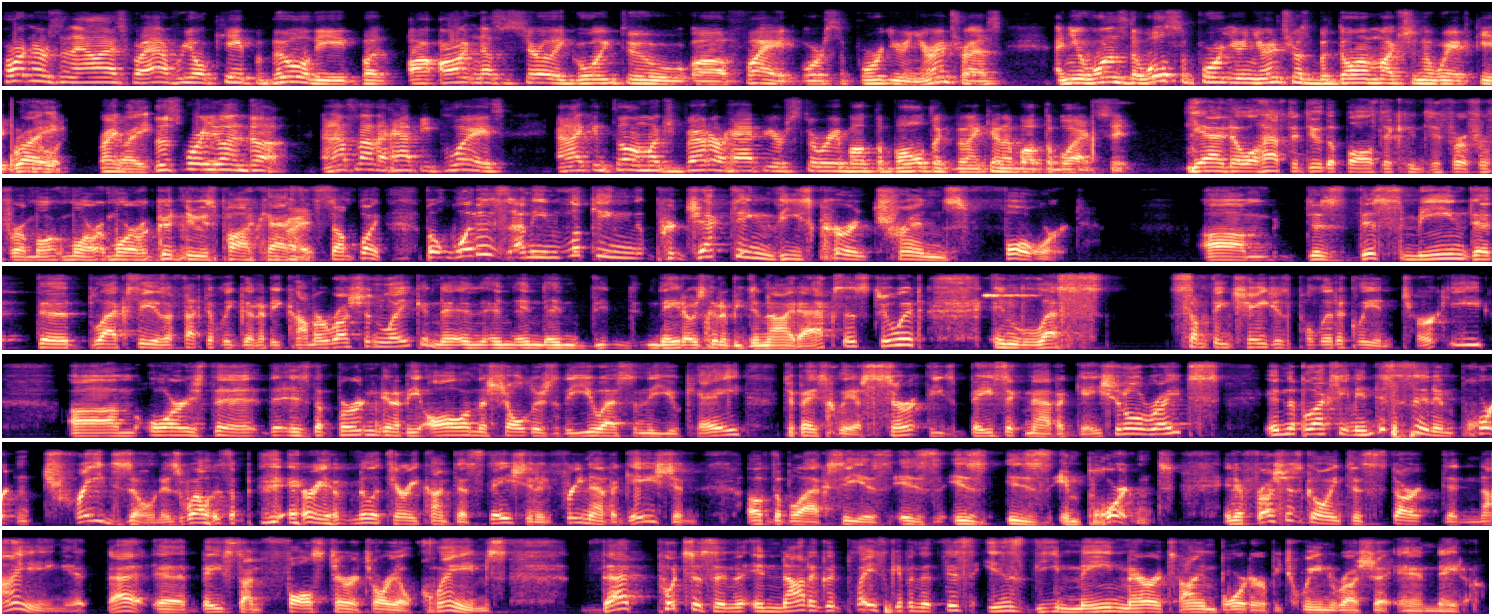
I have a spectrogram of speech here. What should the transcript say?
partners and allies who have real capability but aren't necessarily going to uh, fight or support you in your interests, and you have ones that will support you in your interests but don't have much in the way of capability. Right. Right. right. This is where you end up, and that's not a happy place. And I can tell a much better, happier story about the Baltic than I can about the Black Sea. Yeah, no, we'll have to do the Baltic for for, for a more more more good news podcast right. at some point. But what is I mean, looking projecting these current trends forward Um, does this mean that the Black Sea is effectively going to become a Russian lake and, and, and, and NATO is going to be denied access to it unless something changes politically in Turkey? Um, or is the, the, is the burden going to be all on the shoulders of the U.S. and the U.K. to basically assert these basic navigational rights in the Black Sea? I mean, this is an important trade zone as well as an area of military contestation and free navigation of the Black Sea is is is is important. And if Russia's going to start denying it, that uh, based on false territorial claims, that puts us in in not a good place, given that this is the main maritime border between Russia and NATO.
